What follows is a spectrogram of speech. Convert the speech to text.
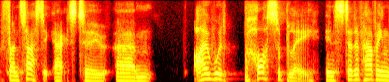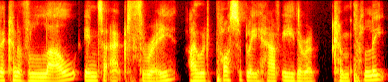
Fantastic Act Two. Um, I would possibly, instead of having the kind of lull into Act Three, I would possibly have either a complete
